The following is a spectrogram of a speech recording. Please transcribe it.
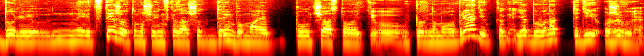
долю не відстежував, тому що він сказав, що дримба має поучаствувати в певному обряді, якби вона тоді оживе.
